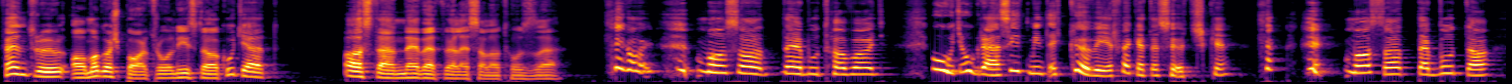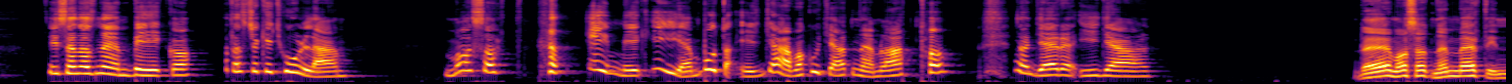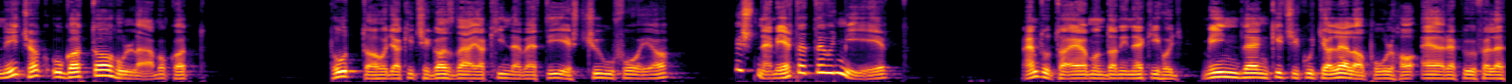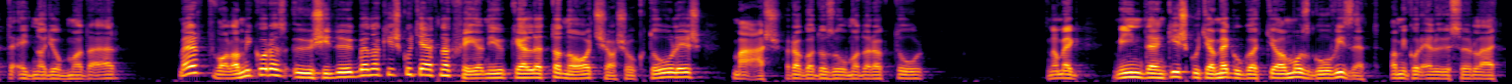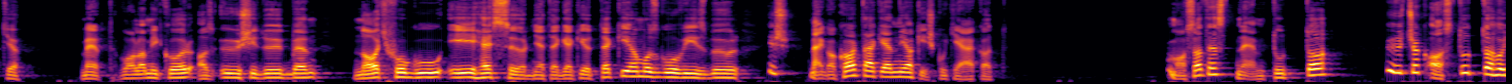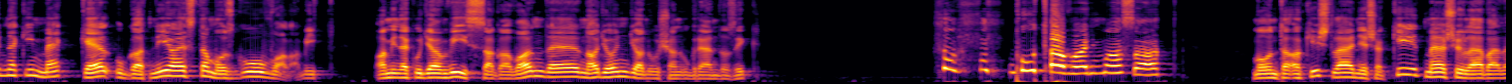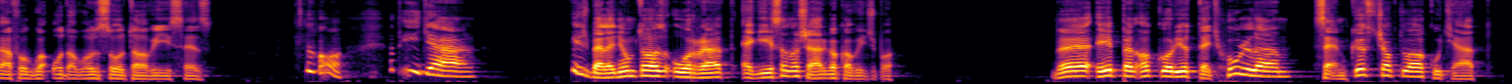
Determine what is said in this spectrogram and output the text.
Fentről a magas partról nézte a kutyát, aztán nevetve leszaladt hozzá. – Jaj, maszad, de butha vagy! Úgy ugrálsz itt, mint egy kövér fekete szöcske. – Maszad, te buta! Hiszen az nem béka, hát az csak egy hullám. – Maszad? Hát én még ilyen buta és gyáva kutyát nem láttam. Na gyere, így áll. De Maszat nem mert inni, csak ugatta a hullámokat. Tudta, hogy a kicsi gazdája kineveti és csúfolja, és nem értette, hogy miért. Nem tudta elmondani neki, hogy minden kicsi kutya lelapul, ha elrepül felette egy nagyobb madár mert valamikor az ősidőkben a kiskutyáknak félniük kellett a nagy sasoktól és más ragadozó madaraktól. Na meg minden kiskutya megugatja a mozgó vizet, amikor először látja, mert valamikor az ősidőkben nagyfogú, éhes szörnyetegek jöttek ki a mozgó vízből, és meg akarták enni a kiskutyákat. Maszat ezt nem tudta, ő csak azt tudta, hogy neki meg kell ugatnia ezt a mozgó valamit, aminek ugyan vízszaga van, de nagyon gyanúsan ugrándozik. – Buta vagy, maszat! – mondta a kislány, és a két melső lábánál fogva odavonszolta a vízhez. – Na, hát így áll! És belenyomta az orrát egészen a sárga kavicsba. De éppen akkor jött egy hullám, szemközt csaptva a kutyát.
